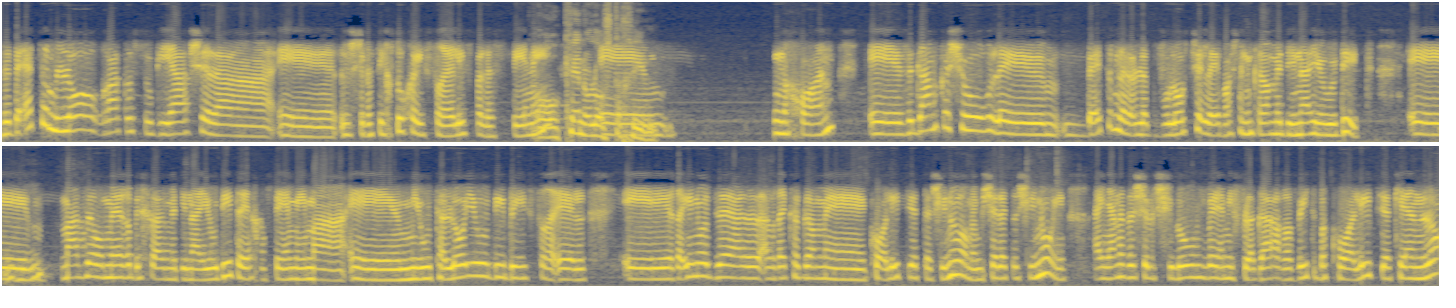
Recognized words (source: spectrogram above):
זה בעצם לא רק הסוגיה של, ה, אה, של הסכסוך הישראלי-פלסטיני. או כן או לא שטחים. נכון. אה, זה גם קשור בעצם לגבולות של מה שנקרא מדינה יהודית. Mm-hmm. מה זה אומר בכלל מדינה יהודית, היחסים עם המיעוט הלא יהודי בישראל. אה, ראינו את זה על, על רקע גם אה, קואליציית השינוי או ממשלת השינוי. העניין הזה של שילוב מפלגה ערבית בקואליציה, כן, לא.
